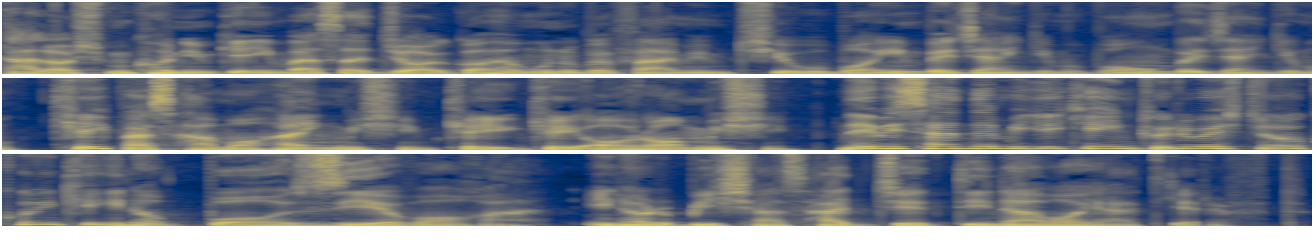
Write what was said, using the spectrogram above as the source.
تلاش می‌کنیم که این وسط جایگاهمون رو بفهمیم چی و با این بجنگیم و با اون بجنگیم و کی پس هماهنگ میشیم کی کی آرام میشیم. نویسنده میگه که اینطوری بهش نگاه کنید که اینا بازیه واقعا. اینا رو بیش از حد جدی نباید گرفت.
